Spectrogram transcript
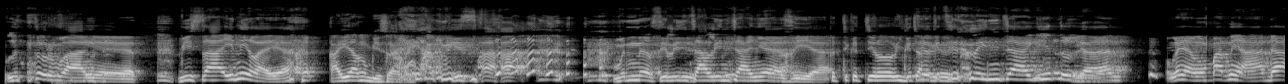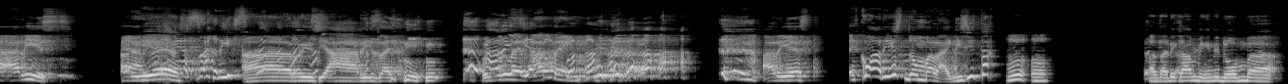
lentur banget. Bisa inilah ya. Kayang bisa. Yang bisa. Bener sih lincah-lincahnya sih ya. Kecil-kecil lincah Kecil-kecil gitu. lincah gitu kan. Oke, yang empat nih ada Aris. Aries. Aris. Aris. Si Aris anjing. Untung Aris lain? Ateng. Aries. Eh kok Aries domba lagi sih tak? Mm-mm. Kan tadi kambing ini domba.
